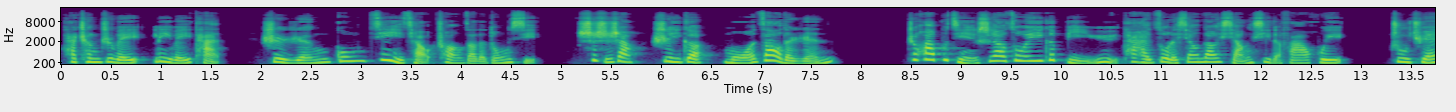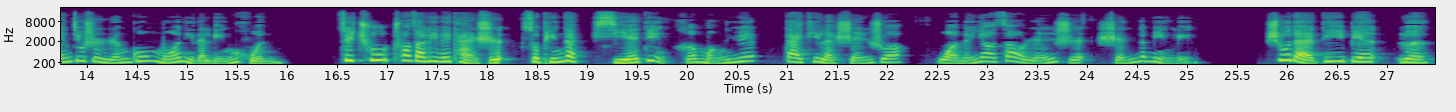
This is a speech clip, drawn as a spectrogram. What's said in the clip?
他称之为利维坦，是人工技巧创造的东西，事实上是一个魔造的人。”这话不仅是要作为一个比喻，他还做了相当详细的发挥。主权就是人工模拟的灵魂。最初创造利维坦时所凭的协定和盟约，代替了神说我们要造人时神的命令。书的第一编论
